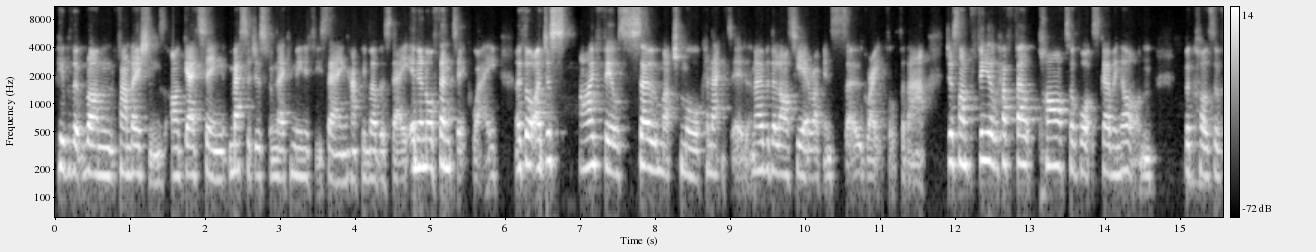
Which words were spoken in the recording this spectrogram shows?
people that run foundations are getting messages from their community saying happy mother's day in an authentic way. I thought i just i feel so much more connected. And over the last year i've been so grateful for that. Just i feel have felt part of what's going on because of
